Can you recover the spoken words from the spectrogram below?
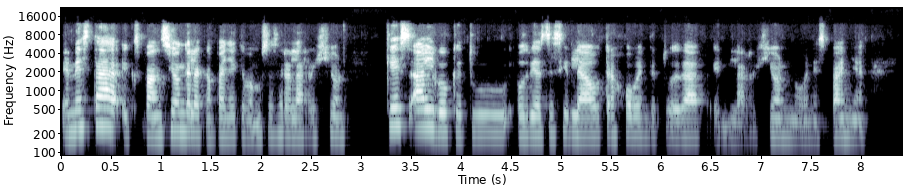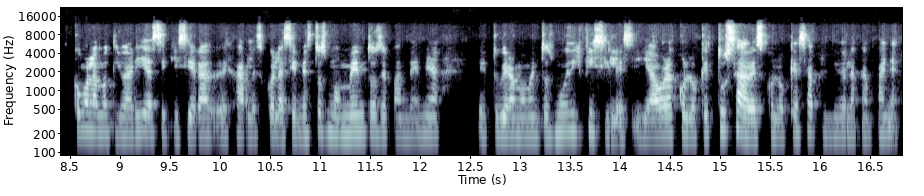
En esta expansión de la campaña que vamos a hacer a la región, ¿qué es algo que tú podrías decirle a otra joven de tu edad en la región o en España? ¿Cómo la motivaría si quisiera dejar la escuela? Si en estos momentos de pandemia eh, tuviera momentos muy difíciles y ahora con lo que tú sabes, con lo que has aprendido en la campaña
